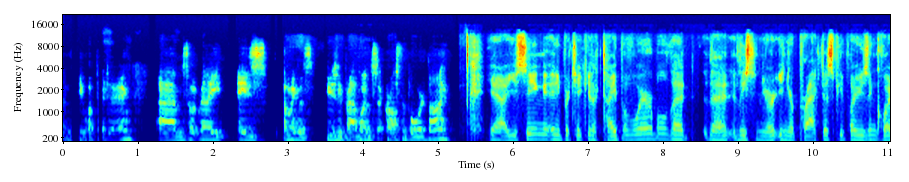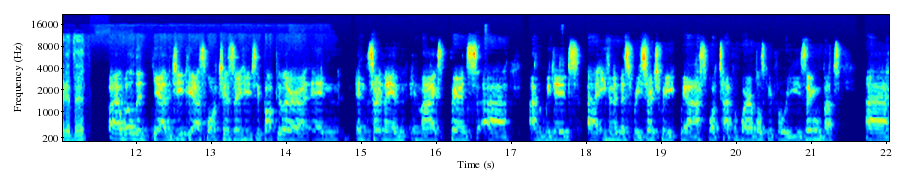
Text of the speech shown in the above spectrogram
and see what they're doing. Um, so it really is something that's hugely prevalent across the board now. Yeah, are you seeing any particular type of wearable that that at least in your in your practice people are using quite a bit? Uh, well, the yeah, the GPS watches are hugely popular uh, in in certainly in, in my experience. Uh, and we did uh, even in this research, we we asked what type of wearables people were using, but Uh,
